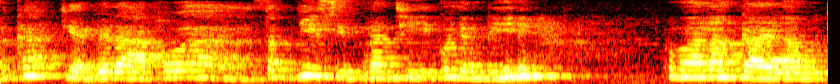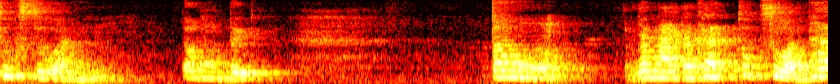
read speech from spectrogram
นะคะเจียดเวลาเพราะว่าสักยี่สิบนาทีก็ยังดี เพราะว่าร่างกายเราทุกส่วนต้องบึก ต้องยังไงนะคะทุกส่วนถ้า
